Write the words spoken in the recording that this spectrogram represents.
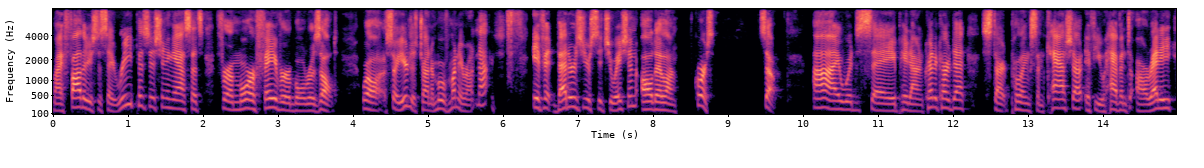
My father used to say repositioning assets for a more favorable result. Well, so you're just trying to move money around. Not if it betters your situation all day long, of course. So I would say pay down credit card debt, start pulling some cash out if you haven't already.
